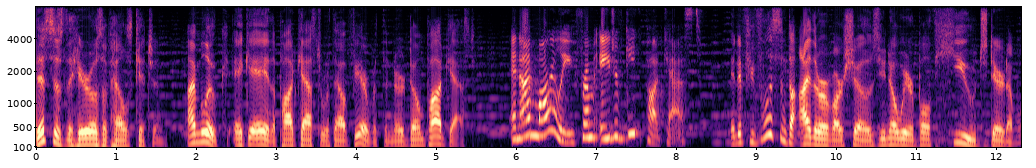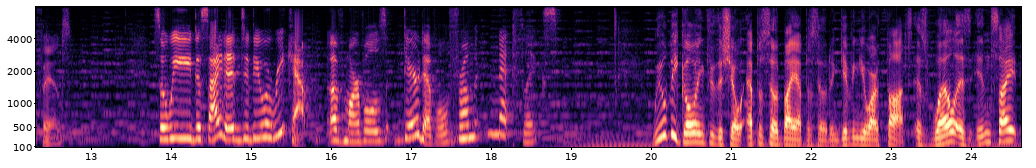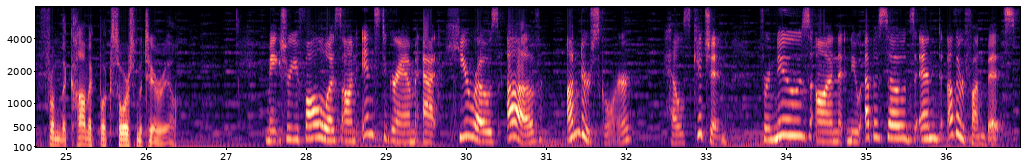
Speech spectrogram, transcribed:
This is the Heroes of Hell's Kitchen. I'm Luke, aka the podcaster without fear with the Nerd Dome podcast. And I'm Marlee from Age of Geek podcast. And if you've listened to either of our shows, you know we are both huge Daredevil fans. So we decided to do a recap of Marvel's Daredevil from Netflix. We'll be going through the show episode by episode and giving you our thoughts, as well as insight from the comic book source material. Make sure you follow us on Instagram at heroes of underscore Hell's Kitchen for news on new episodes and other fun bits.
